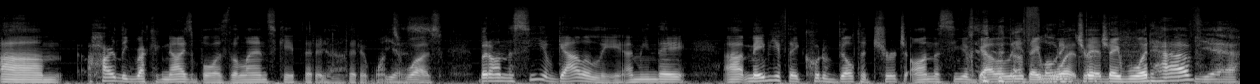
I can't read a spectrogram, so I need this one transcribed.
tomb. Um, hardly recognizable as the landscape that it Yeah. that it once Yes. was. But on the Sea of Galilee, I mean, they uh, maybe if they could have built a church on the Sea of Galilee, they would they, they would have. Yeah.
